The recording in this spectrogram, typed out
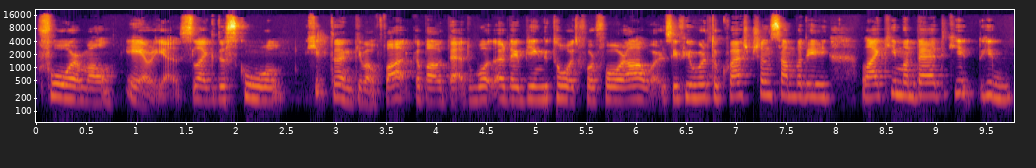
formal areas. Like the school he didn't give a fuck about that. What are they being taught for four hours? If you were to question somebody like him on that he, he'd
